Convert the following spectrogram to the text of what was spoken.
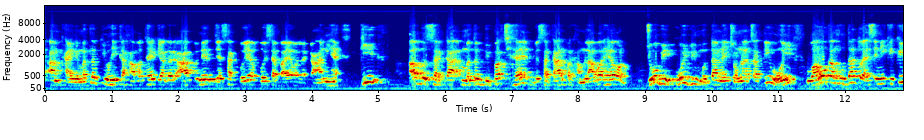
आम खाएँगे? मतलब कि वही कहावत है कि अगर आपने जैसा कोई वैसा पाया वाला कहानी है कि अब सरकार मतलब विपक्ष है, सरकार पर हमलावर है और जो भी, कोई भी मुद्दा नहीं छोड़ना चाहती, वही युवाओं का मुद्दा तो ऐसे नहीं, क्योंकि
